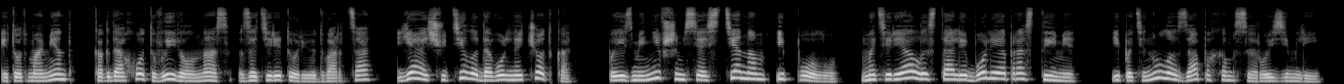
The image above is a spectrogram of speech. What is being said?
и тот момент, когда ход вывел нас за территорию дворца, я ощутила довольно четко по изменившимся стенам и полу. Материалы стали более простыми и потянуло запахом сырой земли.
